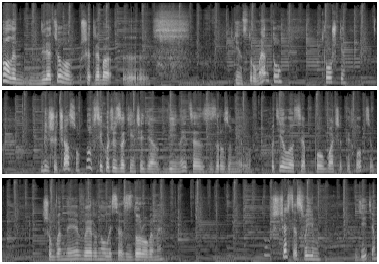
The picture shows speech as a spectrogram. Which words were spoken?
Ну, але для цього ще треба е, інструменту трошки більше часу. Ну, всі хочуть закінчення війни, це зрозуміло. Хотілося побачити хлопців, щоб вони вернулися здоровими. Ну, щастя своїм дітям,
